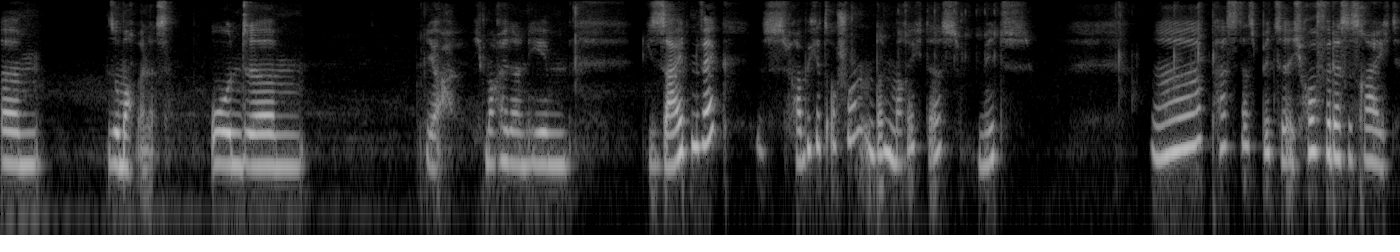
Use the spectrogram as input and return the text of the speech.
Ähm, so macht man das. Und ähm, ja, mache dann eben die Seiten weg. Das habe ich jetzt auch schon. Und dann mache ich das mit. Äh, passt das bitte? Ich hoffe, dass es reicht.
